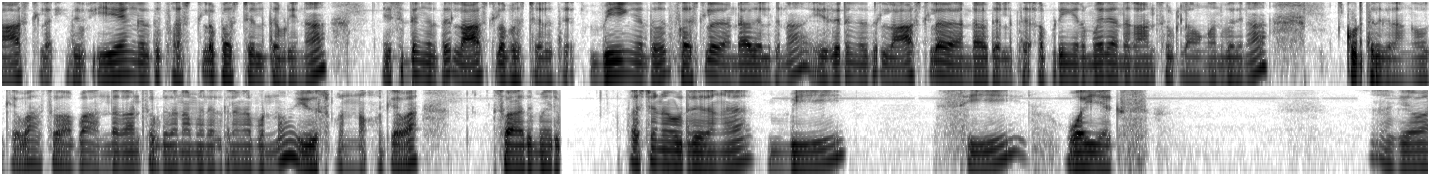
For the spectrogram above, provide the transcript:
லாஸ்ட்டில் இது ஏங்கிறது ஃபஸ்ட்டில் ஃபஸ்ட் எழுத்து அப்படின்னா இசட்டுங்கிறது லாஸ்ட்டில் ஃபஸ்ட் எழுத்து. பிங்கிறது வந்து ஃபஸ்ட்டில் ரெண்டாவது எழுத்துனா இசட்டுங்கிறது லாஸ்ட்டில் ரெண்டாவது எழுத்து. அப்படிங்கிற மாதிரி அந்த கான்செப்ட்டில் அவங்க வந்து பார்த்திங்கன்னா கொடுத்துருக்குறாங்க. ஓகேவா ஸோ அப்போ அந்த கான்செப்ட் தான் நம்ம இந்த இடத்துல என்ன பண்ணணும்? யூஸ் பண்ணணும். ஓகேவா ஸோ அதுமாரி ஃபஸ்ட்டு என்ன கொடுத்துருக்காங்க? பி சி ஒய்எக்ஸ் ஓகேவா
